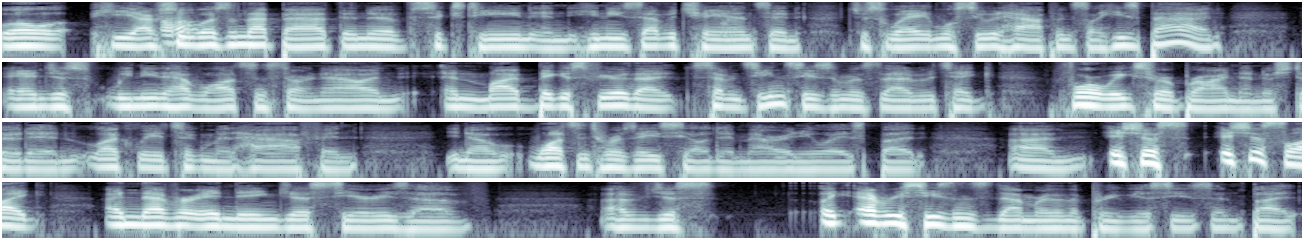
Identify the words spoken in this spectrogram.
well, he actually Uh-huh. wasn't that bad at the end of 16, and he needs to have a chance, and just wait and we'll see what happens. Like he's bad. And just we need to have Watson start now, and and my biggest fear that 17 season was that it would take four weeks for Brian to understood it. And luckily, it took him at half. And you know, Watson towards ACL didn't matter anyways. But um, it's just it's just like a never ending just series of of just like every season's dumber than the previous season. But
